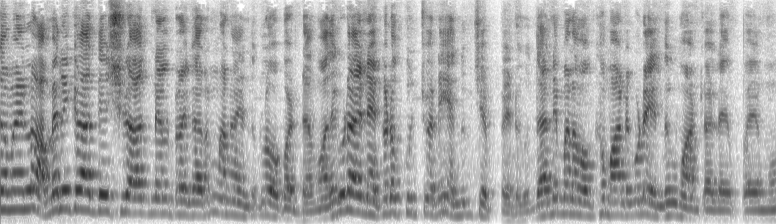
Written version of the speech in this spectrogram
సమయంలో అమెరికా అధ్యక్షుడు ఆజ్ఞల ప్రకారం మనం ఎందుకు లోపడ్డాము అది కూడా ఆయన ఎక్కడో కూర్చొని ఎందుకు చెప్పాడు? దాన్ని మనం ఒక్క మాట కూడా ఎందుకు మాట్లాడలేకపోయాము?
